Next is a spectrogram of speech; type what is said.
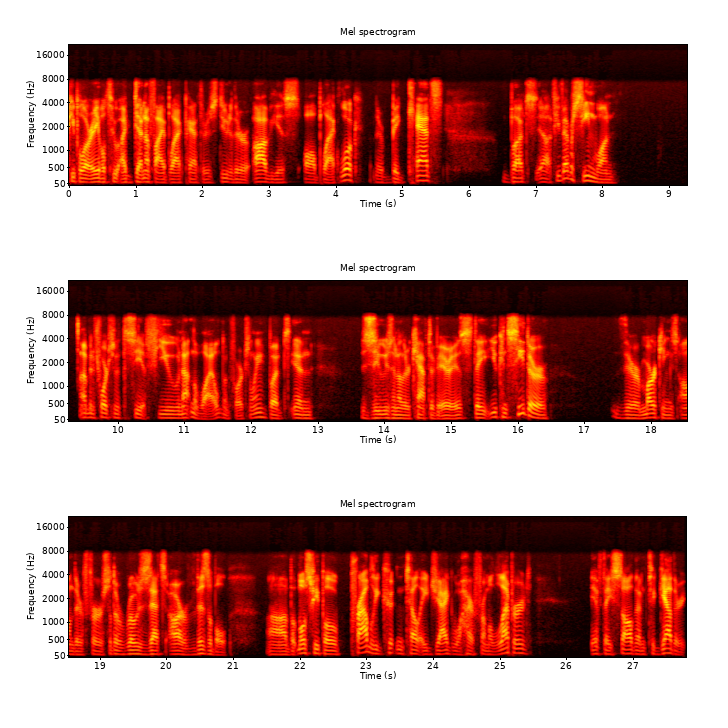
people are able to identify Black Panthers due to their obvious all black look. They're big cats. But uh, if you've ever seen one, I've been fortunate to see a few, not in the wild, unfortunately, but in zoos and other captive areas. They you can see their their markings on their fur, so the rosettes are visible. Uh, but most people probably couldn't tell a jaguar from a leopard if they saw them together,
